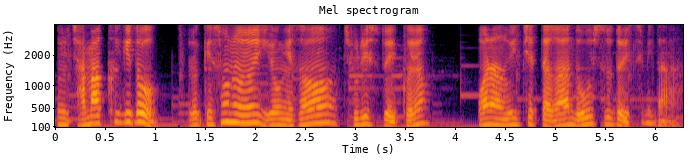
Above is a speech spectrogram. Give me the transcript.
그 자막 크기도 이렇게 손을 이용해서 줄일 수도 있고요. 원하는 위치에다가 놓을 수도 있습니다.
